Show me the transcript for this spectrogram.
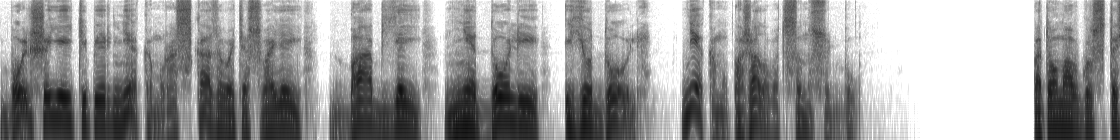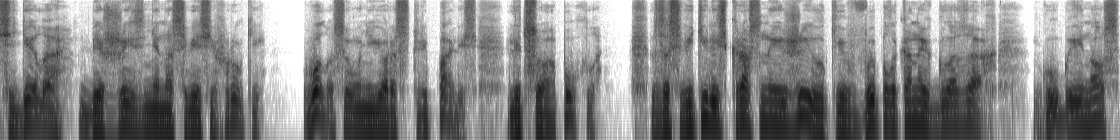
Больше ей теперь некому рассказывать о своей бабьей недоли юдоли некому пожаловаться на судьбу. Потом Августа сидела, безжизненно свесив руки, волосы у нее растрепались, лицо опухло, засветились красные жилки в выплаканных глазах, губы и нос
